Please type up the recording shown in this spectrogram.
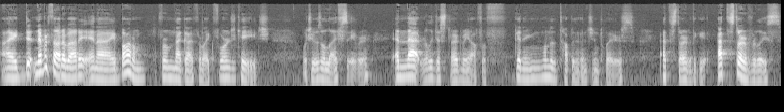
I never thought about it, and I bought them from that guy for like 400k each, which was a lifesaver and that really just started me off with getting one of the top invention players at the start of the game, at the start of release.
